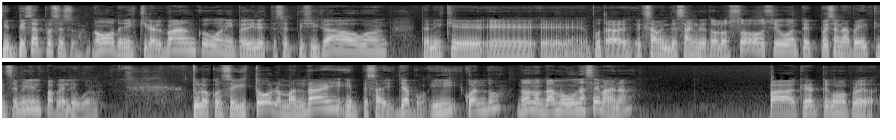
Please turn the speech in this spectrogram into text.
Y empieza el proceso. No, tenéis que ir al banco, y pedir este certificado. Tenéis que, eh, eh, puta, examen de sangre de todos los socios. Te empiezan a pedir 15.000 papeles, weón. Tú los conseguís todos, los mandáis y empezáis. Ya, pues. ¿Y cuándo? No, nos damos una semana para crearte como proveedor.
